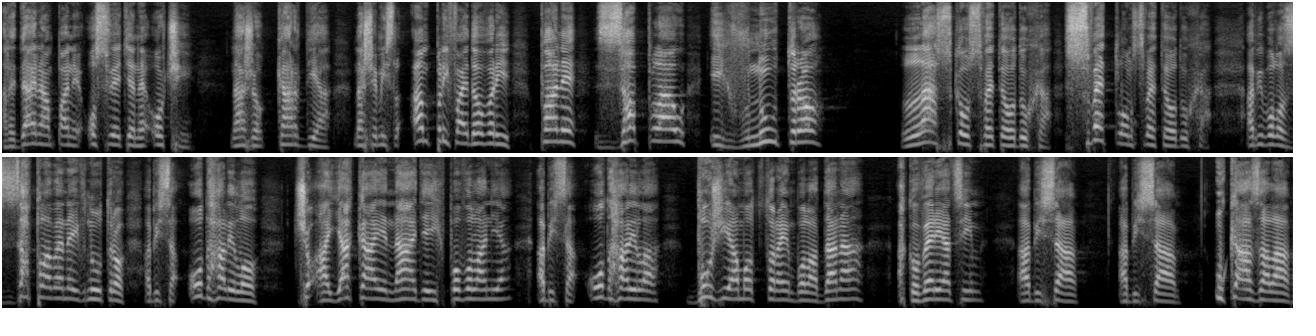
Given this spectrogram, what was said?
ale daj nám, pane, osvietené oči nášho kardia, naše mysle. Amplified hovorí, pane, zaplav ich vnútro láskou Svetého Ducha, svetlom Svetého Ducha, aby bolo zaplavené vnútro, aby sa odhalilo, čo a jaká je nádej ich povolania, aby sa odhalila Božia moc, ktorá im bola daná ako veriacim, aby sa, aby sa ukázala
